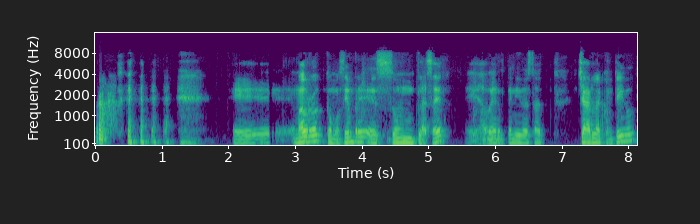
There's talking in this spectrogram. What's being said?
Eh, Mauro, como siempre, es un placer eh, haber tenido esta charla contigo.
